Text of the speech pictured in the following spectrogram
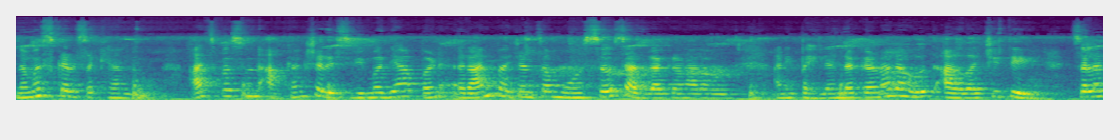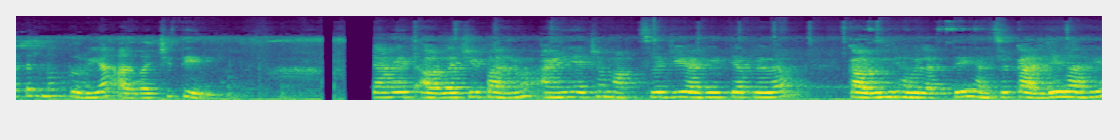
नमस्कार सख्यांनो. आजपासून आकांक्षा रेसिपीमध्ये आपण रानभाज्यांचा महोत्सव साजरा करणार आहोत. आणि पहिल्यांदा करणार आहोत आळवाची तेरी चला तर मग करूया आळवाची तेरी आहेत आळवाची पानं आणि याच्या मागचं जे आहे ते आपल्याला काढून घ्यावं लागते. यांचं काढलेलं आहे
